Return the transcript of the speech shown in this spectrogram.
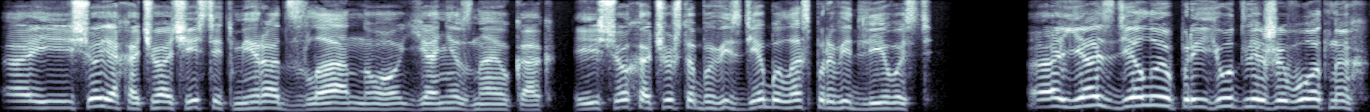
А еще я хочу очистить мир от зла, но я не знаю как. Еще хочу, чтобы везде была справедливость». «А я сделаю приют для животных»,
